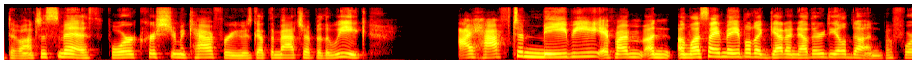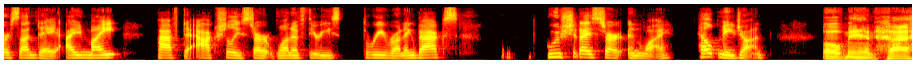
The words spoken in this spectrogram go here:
DeVonta Smith for Christian McCaffrey, who's got the matchup of the week. I have to maybe, if I'm, un, unless I'm able to get another deal done before Sunday, I might have to actually start one of three three running backs. Who should I start and why? Help me, John. Oh man, uh,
